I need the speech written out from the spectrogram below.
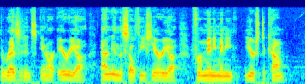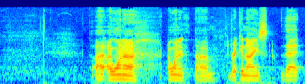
the residents in our area and in the southeast area for many, many years to come. I want to I want to um, recognize that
